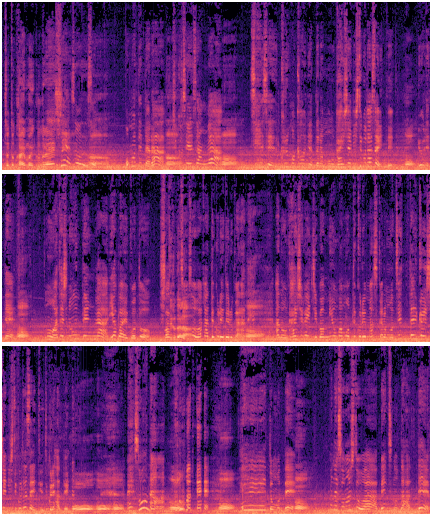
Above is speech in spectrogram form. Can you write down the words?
んちょっと買い物行くぐらいやし。そうやそうそう。思ってたらうん塾生さんがうん「先生車買うんやったらもう会社にしてください」ってうん言われて。うんもう私の運転がやばいこと知ってるから。そうそう分かってくれてるからね。あの会社が一番身を守ってくれますからもう絶対会社にしてくださいって言ってくれはって。えそうなん？ん と思って。へえと思って。ほんでその人はベンツ乗ってはって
